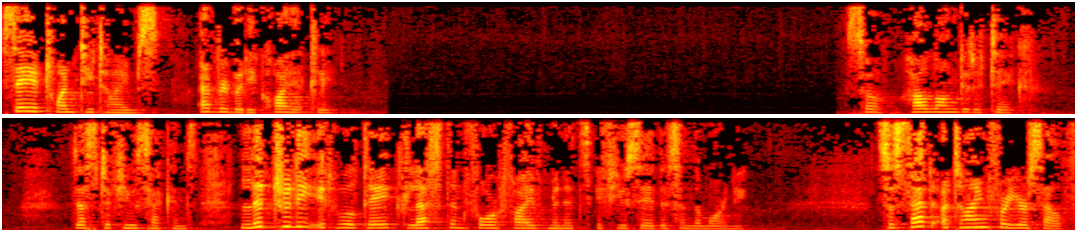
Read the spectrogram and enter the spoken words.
Say it 20 times. Everybody quietly. So, how long did it take? Just a few seconds. Literally, it will take less than four or five minutes if you say this in the morning. So set a time for yourself.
